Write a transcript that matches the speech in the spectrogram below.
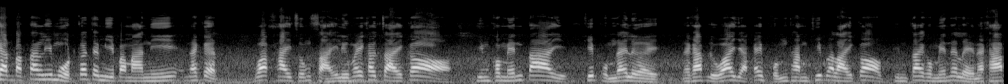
การปรับตั้งรีโมทก็จะมีประมาณนี้ถ้าเกิดว่าใครสงสัยหรือไม่เข้าใจก็พิมพ์คอมเมนต์ใต้คลิปผมได้เลยนะครับ หรือว่าอยากให้ผมทำคลิปอะไรก็พิมพ์ใต้คอมเมนต์ได้เลยนะครับ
